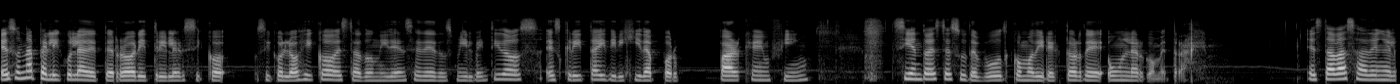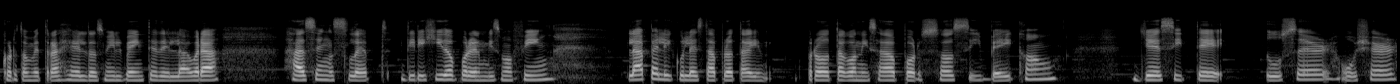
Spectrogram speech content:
Es una película de terror y thriller psico- psicológico estadounidense de 2022, escrita y dirigida por Parker Finn, siendo este su debut como director de un largometraje. Está basada en el cortometraje del 2020 de Laura Hasn't Slept, dirigido por el mismo Finn. La película está prota- protagonizada por Saucy Bacon, Jessie T. Usher, Usher,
